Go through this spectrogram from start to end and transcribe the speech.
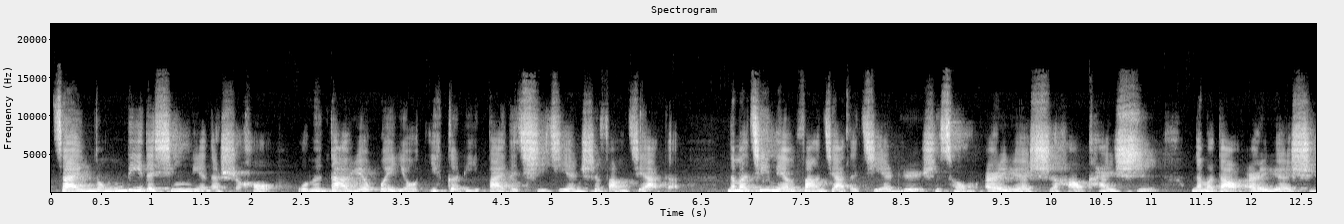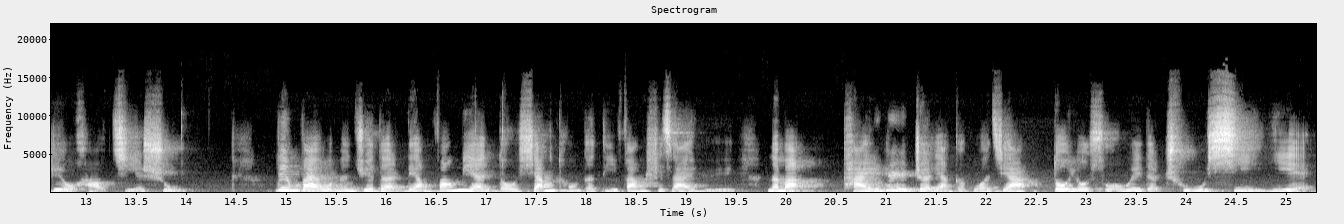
在农历的新年的时候，我们大约会有一个礼拜的期间是放假的。那么，今年放假的节日是从二月十号开始，那么到二月十六号结束。另外，我们觉得两方面都相同的地方是在于，那么台日这两个国家都有所谓的除夕夜。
